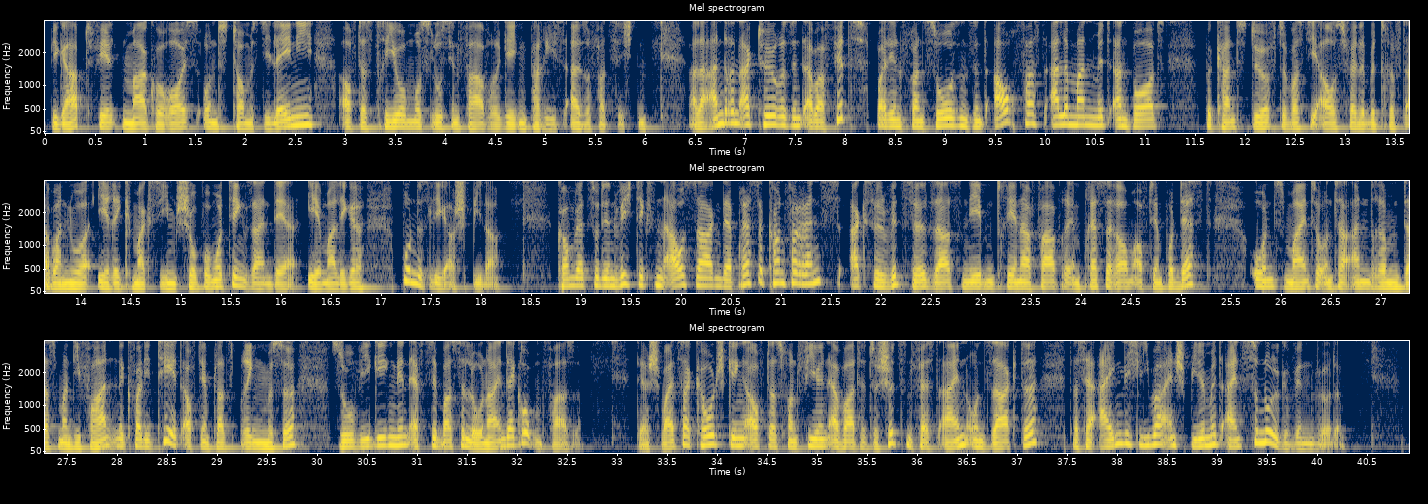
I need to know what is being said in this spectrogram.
Wie gehabt fehlten Marco Reus und Thomas Delaney. Auf das Trio muss Lucien Favre gegen Paris also verzichten. Alle anderen Akteure sind aber fit. Bei den Franzosen sind auch fast alle Mann mit an Bord. Bekannt dürfte, was die Ausfälle betrifft, aber nur Erik Maxim Choupo-Moting sein, der ehemalige Bundesligaspieler. Kommen wir zu den wichtigsten Aussagen der Pressekonferenz. Axel Witzel saß neben Trainer Favre im Presseraum auf dem Podest und meinte unter anderem, dass man die vorhandene Qualität auf den Platz bringen müsse, so wie gegen den FC Barcelona in der Gruppenphase. Der Schweizer Coach ging auf das von vielen erwartete Schützenfest ein und sagte, dass er eigentlich lieber ein Spiel mit 1 zu 0 gewinnen würde.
